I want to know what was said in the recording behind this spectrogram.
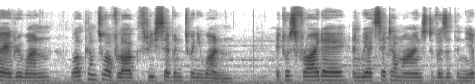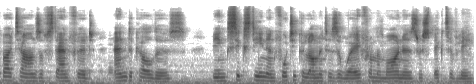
everyone, welcome to our vlog 3721. It was Friday and we had set our minds to visit the nearby towns of Stanford and De Kelders, being 16 and 40 kilometers away from Hermanus respectively.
